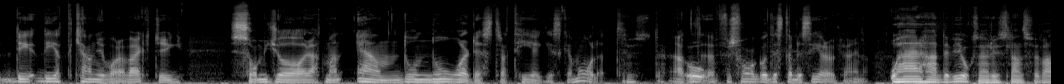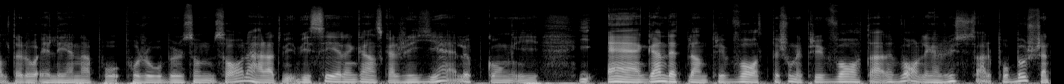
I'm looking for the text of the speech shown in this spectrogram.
det, det kan ju vara verktyg som gör att man ändå når det strategiska målet. Att och, försvaga och destabilisera Ukraina. Och här hade vi också en Rysslandsförvaltare då, Elena på, på Robur som sa det här att vi, vi ser en ganska rejäl uppgång i, i ägandet bland privatpersoner, privata, vanliga ryssar på börsen.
